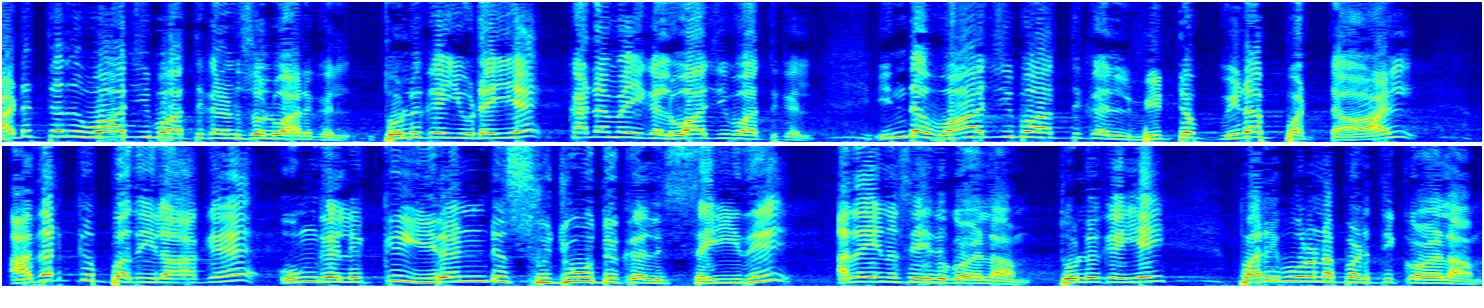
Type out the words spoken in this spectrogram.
அடுத்தது வாஜிபாத்துகள் சொல்வார்கள். தொழுகையுடைய கடமைகள் வாஜிபாத்துகள். இந்த வாஜிபாத்துகள் விட்ட விடப்பட்டால் அதற்கு பதிலாக உங்களுக்கு இரண்டு சுஜூதுகள் செய்து அதை என்ன செய்து கொள்ளலாம்? தொழுகையை பரிபூரணப்படுத்திக் கொள்ளலாம்.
